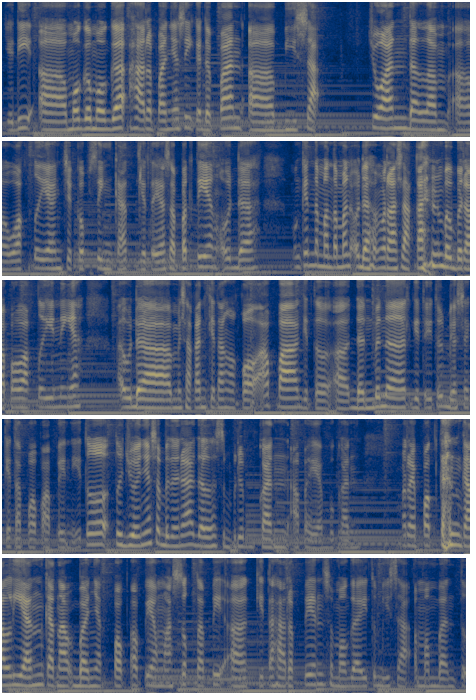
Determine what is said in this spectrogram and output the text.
Jadi eh, moga-moga harapannya sih ke depan eh, bisa cuan dalam eh, waktu yang cukup singkat gitu ya. Seperti yang udah mungkin teman-teman udah merasakan beberapa waktu ini ya udah misalkan kita nge-call apa gitu eh, dan benar gitu itu biasa kita pop upin itu tujuannya sebenarnya adalah sebenarnya bukan apa ya bukan merepotkan kalian karena banyak pop up yang masuk tapi eh, kita harapin semoga itu bisa membantu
